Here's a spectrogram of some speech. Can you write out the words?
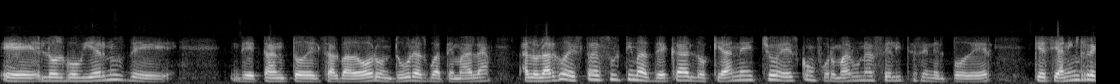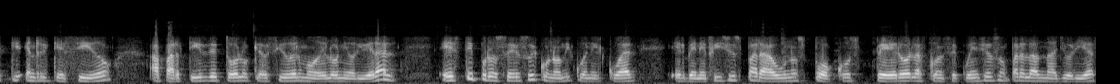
los gobiernos de, de tanto El Salvador, Honduras, Guatemala, a lo largo de estas últimas décadas lo que han hecho es conformar unas élites en el poder que se han enriquecido a partir de todo lo que ha sido el modelo neoliberal. Este proceso económico en el cual el beneficio es para unos pocos, pero las consecuencias son para las mayorías,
